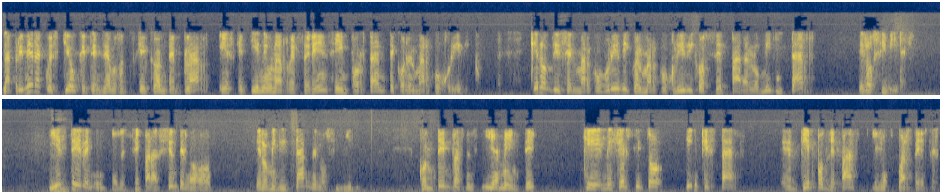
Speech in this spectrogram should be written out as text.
La primera cuestión que tendríamos que contemplar es que tiene una referencia importante con el marco jurídico. ¿Qué nos dice el marco jurídico? El marco jurídico separa lo militar de lo civil. Y este elemento de separación de lo, de lo militar de lo civil contempla sencillamente que el ejército tiene que estar en tiempos de paz en los cuarteles.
